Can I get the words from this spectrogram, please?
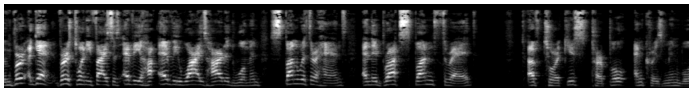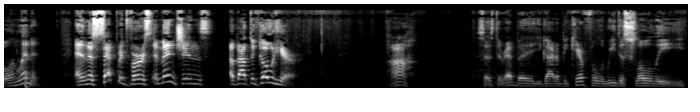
Ver, again, verse 25 says, every, every wise-hearted woman spun with her hands, and they brought spun thread of turquoise, purple, and crimson wool and linen. And in a separate verse, it mentions about the goat hair. Ah, says the Rebbe, you gotta be careful, read this slowly.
